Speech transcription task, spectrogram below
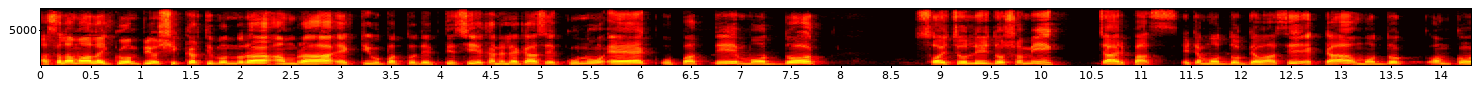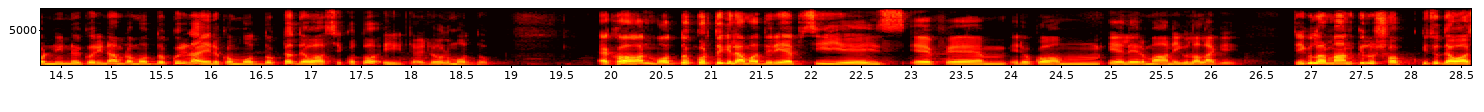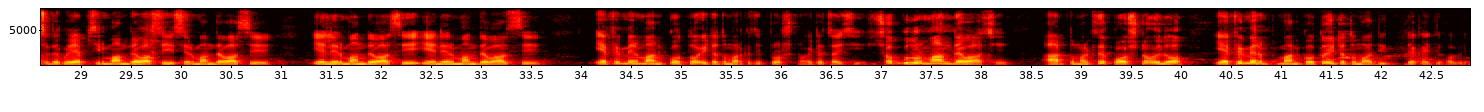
আসসালামু আলাইকুম, প্রিয় শিক্ষার্থী বন্ধুরা। আমরা একটি উপাত্ত দেখতেছি। এখানে লেখা আছে, কোনো এক উপাত্তে মদ্যক ছয়চল্লিশ দশমিক চার পাঁচ। এটা মদ্যক দেওয়া আছে। একটা মদ্যক অঙ্ক নির্ণয় করি না, আমরা মদ্যক করি না, এরকম মদ্যকটা দেওয়া আছে। কত? এইটা, এটা হলো মদ্যক। এখন মদ্যক করতে গেলে আমাদের F C H F M এরকম এল এর মান এগুলা লাগে। তো এগুলার মানগুলো সব কিছু দেওয়া আছে, দেখো এফ সির মান দেওয়া আছে এস এর মান দেওয়া আছে এল এর মান দেওয়া আছে এন এর মান দেওয়া আছে এফ এম এর মান কত, এটা তোমার কাছে প্রশ্ন, এটা চাইছি। সবগুলোর মান দেওয়া আছে, আর তোমার কাছে প্রশ্ন হলো এফ এম এর মান কত, এটা তোমার দেখাইতে হবে।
